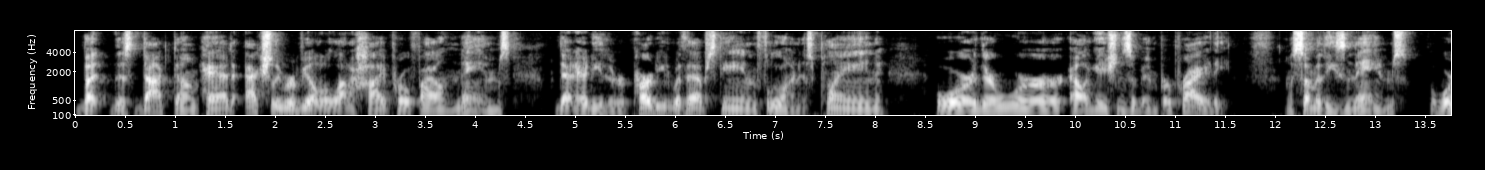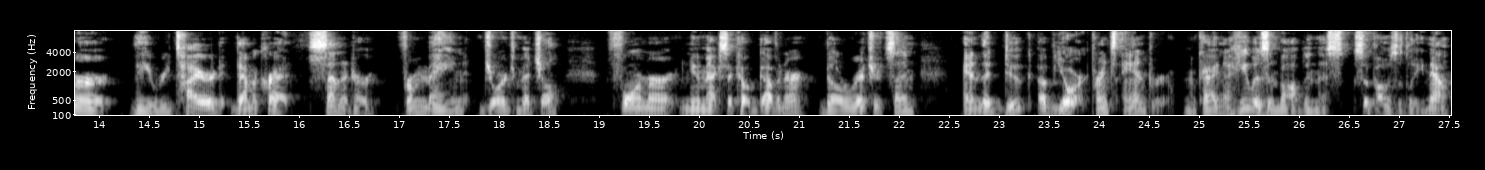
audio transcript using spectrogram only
But this doc dump had actually revealed a lot of high profile names that had either partied with Epstein, flew on his plane, or there were allegations of impropriety. Some of these names were the retired Democrat senator from Maine, George Mitchell, former New Mexico governor, Bill Richardson, and the Duke of York, Prince Andrew. Okay, now he was involved in this supposedly. Now,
